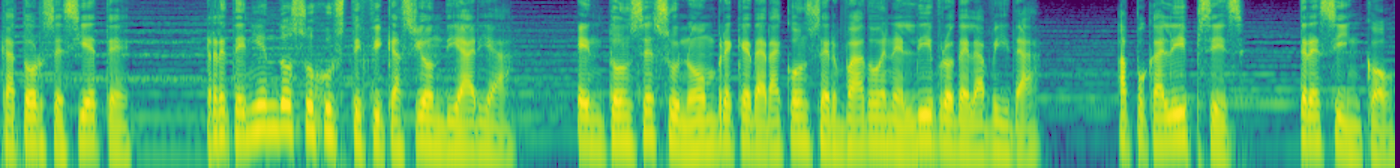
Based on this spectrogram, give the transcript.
14:7, reteniendo su justificación diaria, entonces su nombre quedará conservado en el libro de la vida. Apocalipsis 3:5.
